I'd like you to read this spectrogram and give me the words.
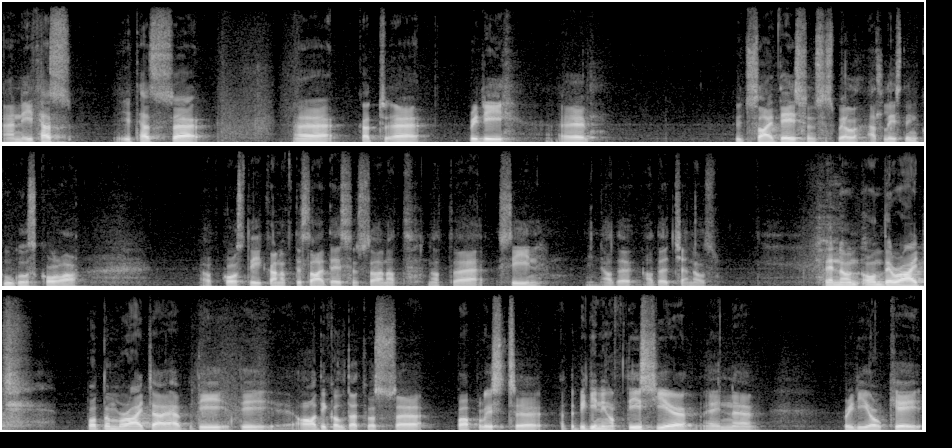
And it has it has uh, uh, got uh, pretty uh, good citations as well at least in Google Scholar. Of course the kind of the citations are not not uh, seen in other other channels. Then on on the right bottom right, I have the, the article that was uh, published uh, at the beginning of this year in uh, pretty okay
